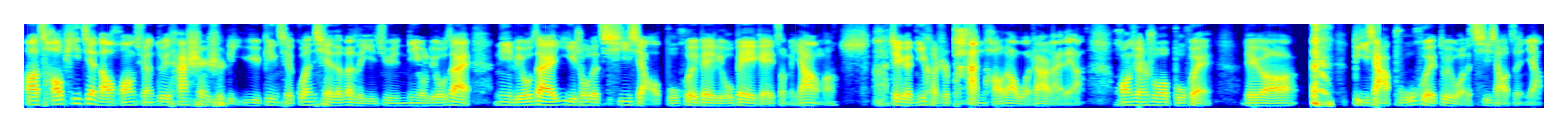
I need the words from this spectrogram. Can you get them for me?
啊。曹丕见到黄权，对他甚是礼遇，并且关切地问了一句：“你留在你留在益州的妻小，不会被刘备给怎么样吗？” 这个。你可是叛逃到我这儿来的呀？黄权说不会，这个 陛下不会对我的妻小怎样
